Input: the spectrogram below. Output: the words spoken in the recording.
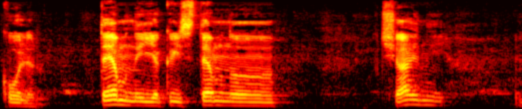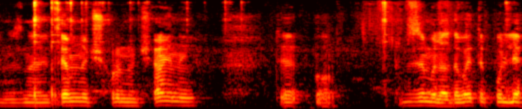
колір. Темний, якийсь темно чайний. Я не знаю, темно-чорно-чайний. Те... О, тут земля, давайте полє.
